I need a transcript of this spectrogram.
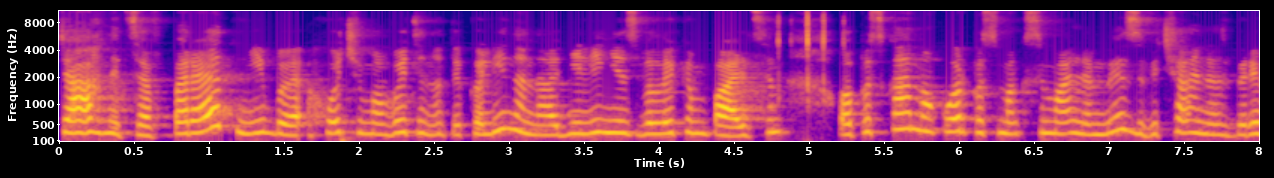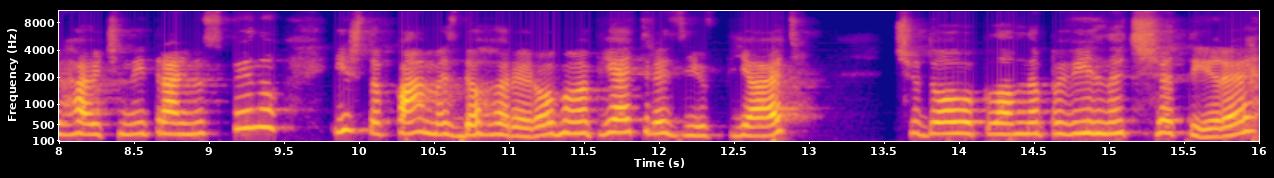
Тягнеться вперед, ніби хочемо витягнути коліна на одній лінії з великим пальцем. Опускаємо корпус максимально вниз, звичайно зберігаючи нейтральну спину, і штовхаємось догори. Робимо 5 разів. 5. Чудово, плавно, повільно. 4.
